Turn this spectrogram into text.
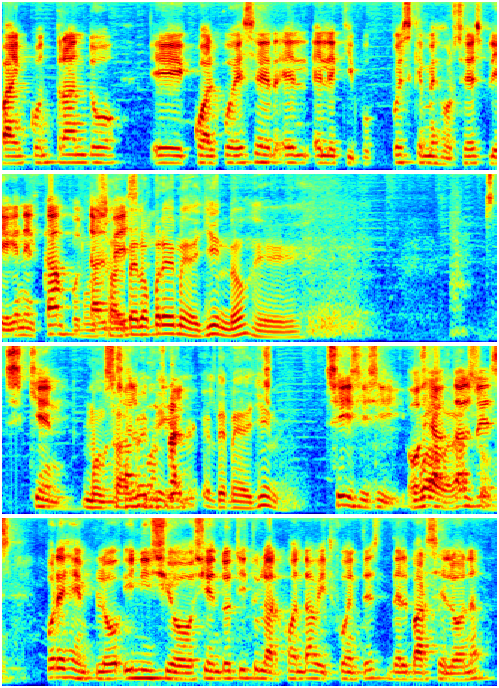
va encontrando eh, cuál puede ser el, el equipo pues que mejor se despliegue en el campo. Tal Monsalve, vez, el hombre de Medellín, ¿no? Eh, ¿quién? Monsalve, Monsalve. Miguel, el de Medellín. Sí, sí, sí. O sea, tal vez, por ejemplo, inició siendo titular Juan David Fuentes del Barcelona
